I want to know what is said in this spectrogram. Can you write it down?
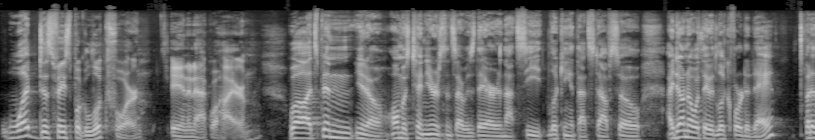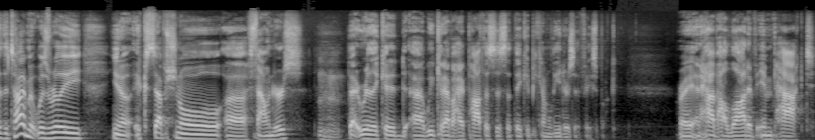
What does facebook look for in an acqui-hire well, it's been, you know, almost 10 years since I was there in that seat looking at that stuff. So I don't know what they would look for today. But at the time, it was really, you know, exceptional uh, founders mm-hmm. that really could, uh, we could have a hypothesis that they could become leaders at Facebook, right? And have a lot of impact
